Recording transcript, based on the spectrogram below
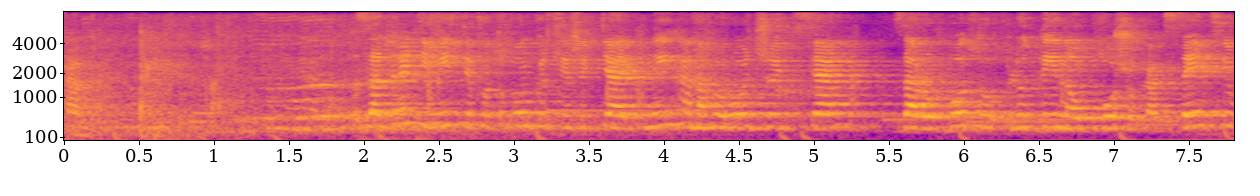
Так. За третє місце в фотоконкурсі Життя і книга нагороджується за роботу людина у пошуках сенсів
